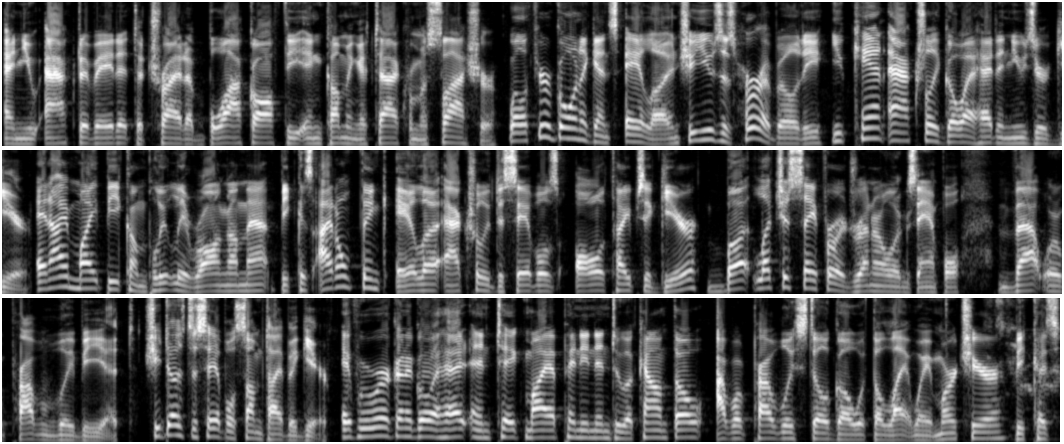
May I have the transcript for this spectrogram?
and you activate it to try to block off the incoming attack from a slasher. Well, if you're going against Ayla and she uses her ability, you can't actually go ahead and use your gear. And I might be completely wrong on that because I don't think Ayla actually disables all types of gear, but let's just say for a general example, that will probably be it. She does disable some type of gear. If we were going to go ahead and take my opinion into account though, I would probably still go with the lightweight Murch here because,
